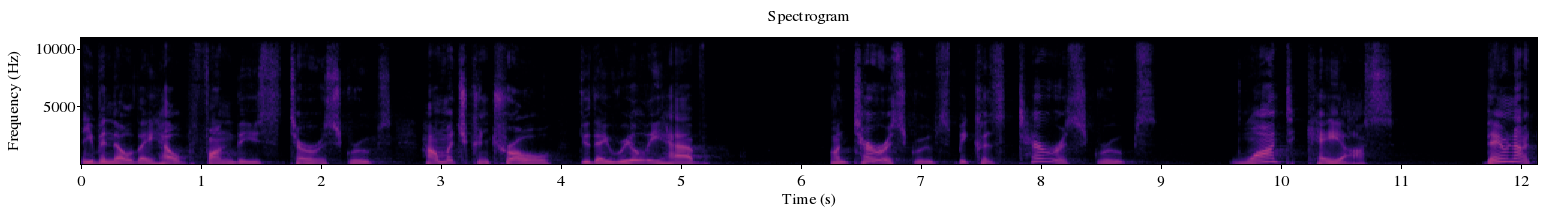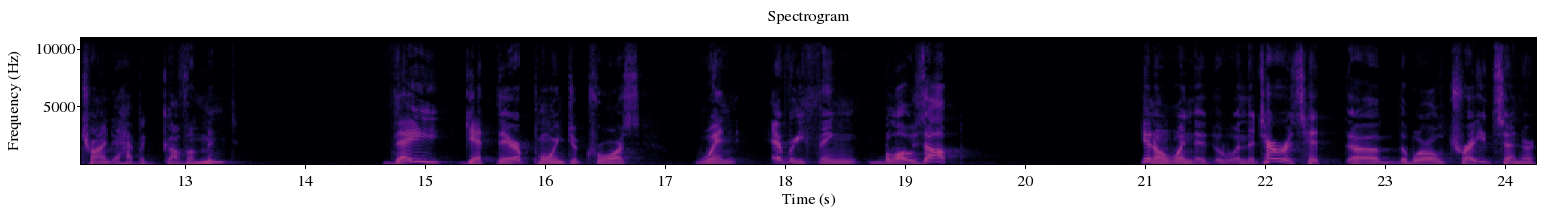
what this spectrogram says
even though they help fund these terrorist groups, how much control do they really have on terrorist groups? Because terrorist groups want chaos. They're not trying to have a government. They get their point across when everything blows up. You know, when the, when the terrorists hit uh, the World Trade Center,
